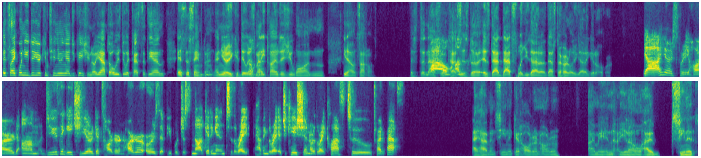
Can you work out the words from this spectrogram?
It's like when you do your continuing education, you know, you have to always do a test at the end. It's the same mm-hmm. thing. And, you know, you could do it okay. as many times as you want. And, you know, it's not hard. It's the national wow. test um, is the, is that, that's what you gotta, that's the hurdle you gotta get over. Yeah, I hear it's pretty hard. Um, do you think each year gets harder and harder, or is it people just not getting into the right, having the right education or the right class to try to pass? I haven't seen it get harder and harder. I mean, you know, I've seen it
